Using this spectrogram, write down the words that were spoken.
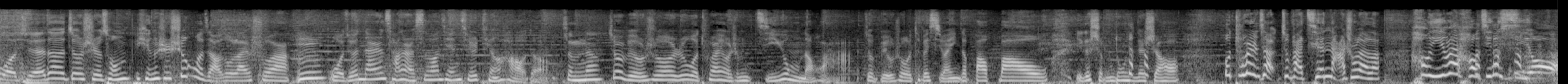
我觉得就是从平时生活角度来说啊，嗯，我觉得男人藏点私房钱其实挺好的。怎么呢？就是比如说，如果突然有什么急用的话，就比如说我特别喜欢一个包包、一个什么东西的时候，我突然想就把钱拿出来了，好意外，好惊喜哦！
